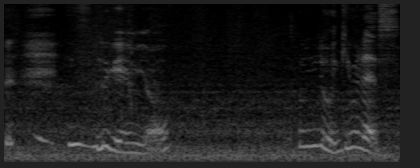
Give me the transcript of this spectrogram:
he's looking at me y'all what are you doing give me this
